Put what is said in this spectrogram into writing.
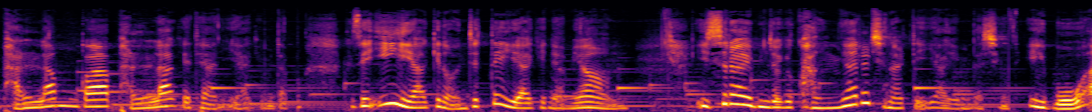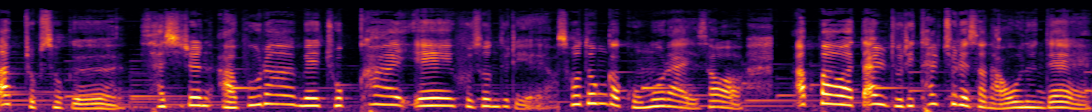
발람과 발락에 대한 이야기입니다. 그래서 이 이야기는 언제 때 이야기냐면 이스라엘 민족이 광야를 지날 때 이야기입니다. 지금 이 모압 족속은 사실은 아브라함의 조카의 후손들이에요. 소돔과 고모라에서 아빠와 딸 둘이 탈출해서 나오는데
